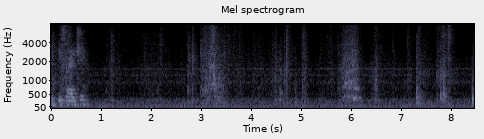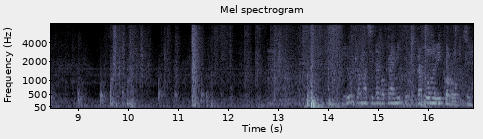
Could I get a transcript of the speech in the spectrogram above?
якісь речі. Юлька в нас іде в окремій картоновій коробці.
